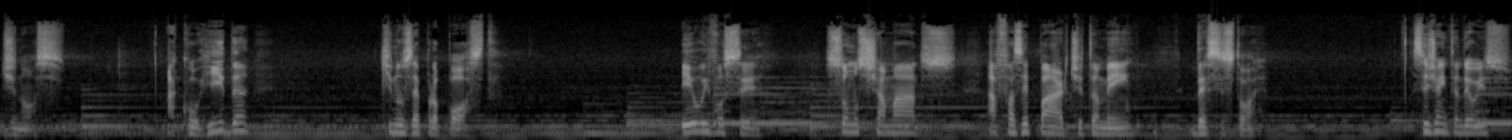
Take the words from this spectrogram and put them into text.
de nós. A corrida que nos é proposta. Eu e você somos chamados a fazer parte também dessa história. Você já entendeu isso?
